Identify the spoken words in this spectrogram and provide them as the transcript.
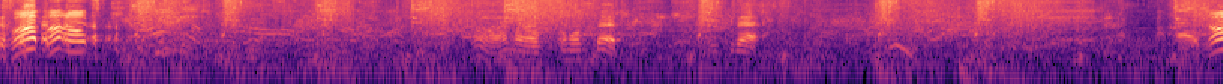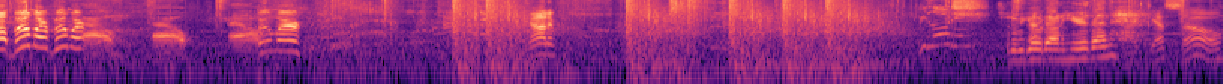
Oh, uh oh. Oh, I'm uh, almost dead. Look at that. Ow! Oh, boomer, boomer, Ow! Ow! Ow! boomer. Got him. Reloading. So do we go down here then? I guess so.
